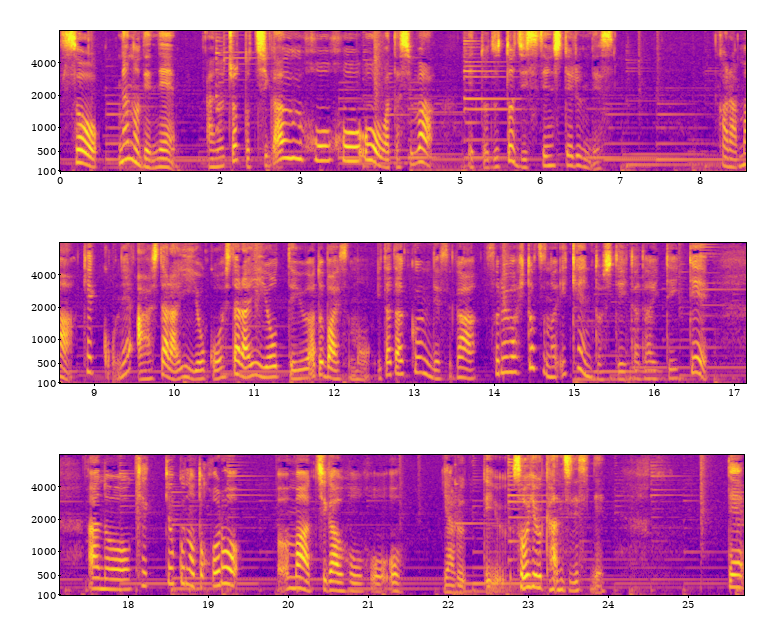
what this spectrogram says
そう。なのでねあのちょっと違う方法を私は、えっと、ずっと実践してるんです。だからまあ結構ねああしたらいいよこうしたらいいよっていうアドバイスもいただくんですがそれは一つの意見としていただいていてあの結局のところまあ違う方法をやるっていうそういう感じですね。で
